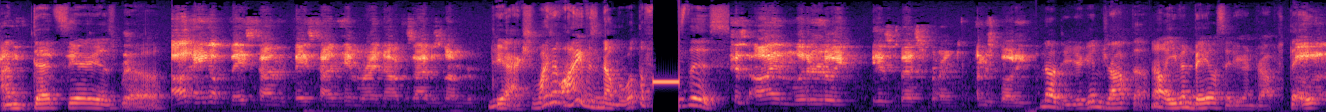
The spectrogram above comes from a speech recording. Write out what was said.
I'm dead serious, bro. I'll hang up FaceTime and FaceTime him right now because I have his number. Dude, actually, why don't I have his number? What the f- is this? Because I'm literally his best friend. I'm his buddy. No, dude, you're getting dropped though. No, even Bayo said you're getting dropped. The Well, eight.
